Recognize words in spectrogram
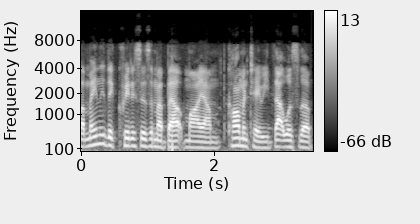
but mainly the criticism about my um commentary. That was the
